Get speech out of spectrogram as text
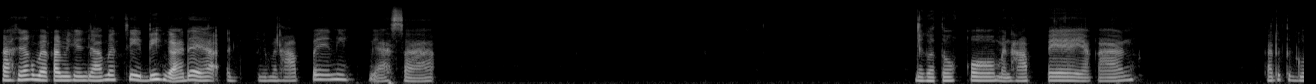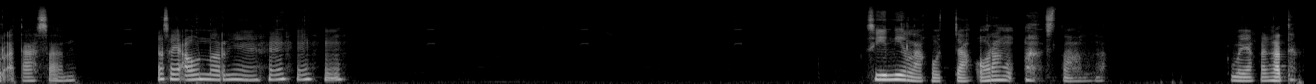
kasihnya kebanyakan bikin jamet sih. Di nggak ada ya. Gimana HP nih. Biasa. Jaga toko main HP ya kan? Tadi tegur atasan. Kan saya ownernya. Sinilah kocak. Orang astaga. Kebanyakan kata.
